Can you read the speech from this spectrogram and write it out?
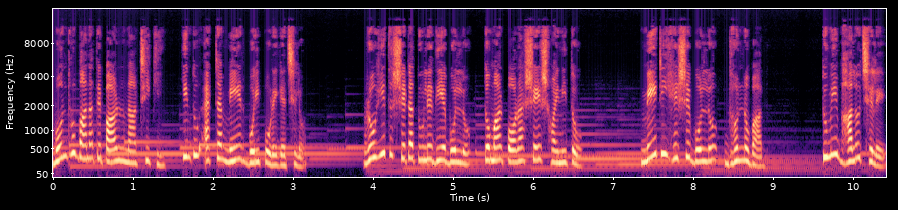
বন্ধু বানাতে পারল না ঠিকই, কিন্তু একটা মেয়ের বই পড়ে গেছিল। রোহিত সেটা তুলে দিয়ে বলল, তোমার পড়া শেষ হয়নি তো? মেয়েটি হেসে বলল, ধন্যবাদ। তুমি ভালো ছেলে।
